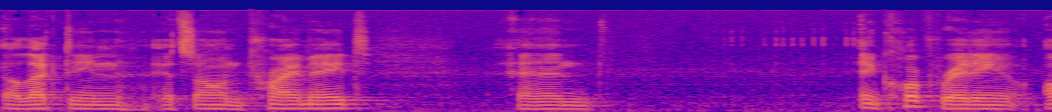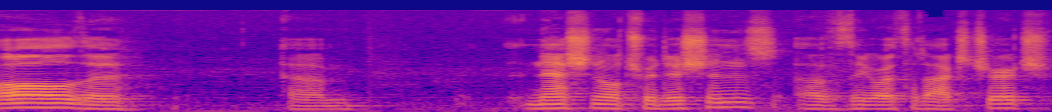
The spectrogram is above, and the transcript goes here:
electing its own primate and incorporating all the um, national traditions of the Orthodox Church,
